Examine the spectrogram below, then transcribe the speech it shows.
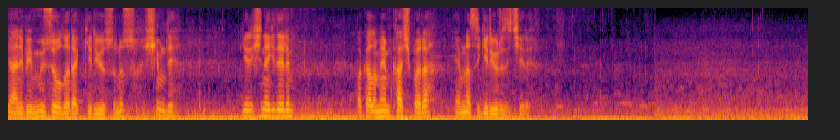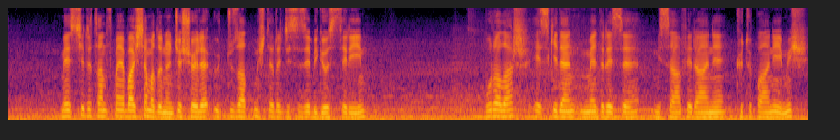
Yani bir müze olarak giriyorsunuz. Şimdi girişine gidelim. Bakalım hem kaç para hem nasıl giriyoruz içeri. Mescidi tanıtmaya başlamadan önce şöyle 360 derece size bir göstereyim. Buralar eskiden medrese, misafirhane, kütüphaneymiş.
